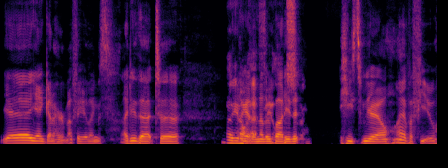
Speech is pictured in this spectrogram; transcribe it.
yeah, you ain't gonna hurt my feelings. I do that to Oh, you I don't got have another buddy feelings, that- so- he's yeah i have a few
